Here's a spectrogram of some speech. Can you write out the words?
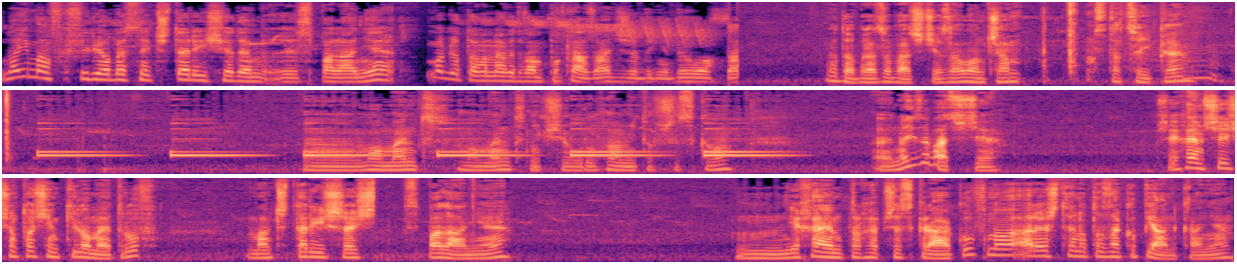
No i mam w chwili obecnej 4,7 spalanie. Mogę to nawet Wam pokazać, żeby nie było. No dobra, zobaczcie, załączam stacyjkę. E, Moment, moment, niech się uruchomi to wszystko. E, No i zobaczcie, Przejechałem 68 km. Mam 4,6 spalanie. Mm, Jechałem trochę przez Kraków, no a resztę no to zakopianka, nie?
